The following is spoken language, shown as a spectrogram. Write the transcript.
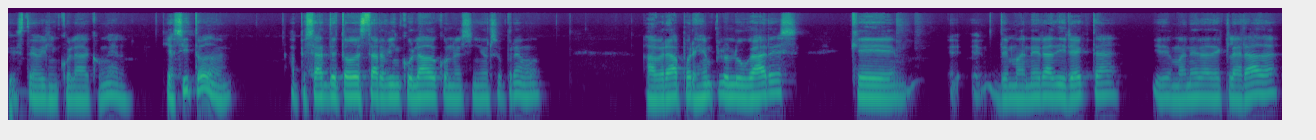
esté vinculada con Él. Y así todo, a pesar de todo estar vinculado con el Señor Supremo, habrá, por ejemplo, lugares que eh, eh, de manera directa y de manera declarada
